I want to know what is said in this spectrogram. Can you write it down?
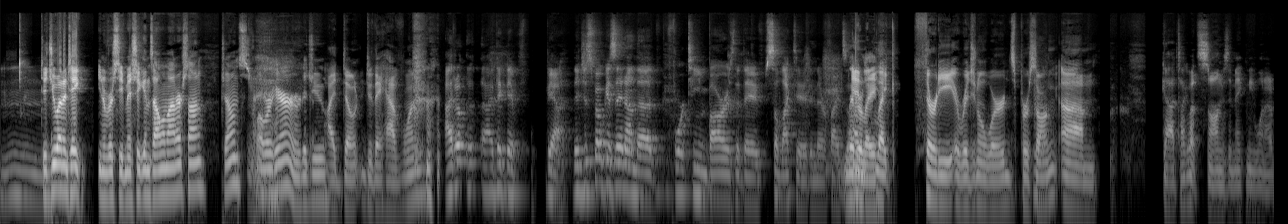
Mm. Did you want to take University of Michigan's alma mater song, Jones, while we're here, or did you? I don't. Do they have one? I don't. I think they've. Yeah, they just focus in on the 14 bars that they've selected in their fights. Literally. And, like thirty original words per song. Um, God, talk about songs that make me want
